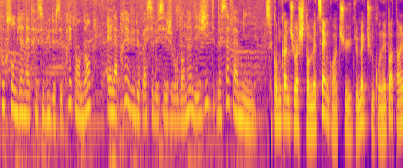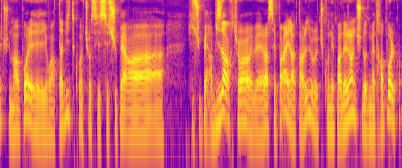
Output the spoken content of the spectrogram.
Pour son bien-être et celui de ses prétendants, elle a prévu de passer le séjour dans l'un des gîtes de sa famille. C'est comme quand tu vas chez ton médecin, quoi. Tu, le mec, tu le connais pas, t'arrives, tu le mets à poil et il regarde ta bite, quoi. Tu vois, c'est c'est super, euh, c'est super bizarre, tu vois. Et ben là, c'est pareil, là, t'arrives, tu connais pas des gens, tu dois te mettre à poil, quoi.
